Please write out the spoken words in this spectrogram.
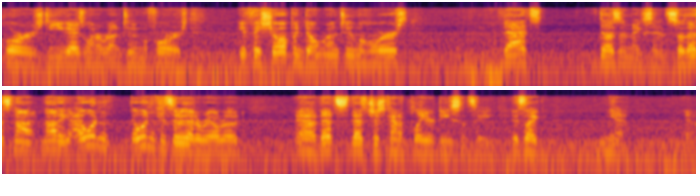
Horrors. Do you guys want to run Tomb of Horrors? If they show up and don't run Tomb of Horrors, that doesn't make sense. So that's not not. A, I wouldn't. I wouldn't consider that a railroad. Uh, that's that's just kind of player decency. It's like, yeah, yeah.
